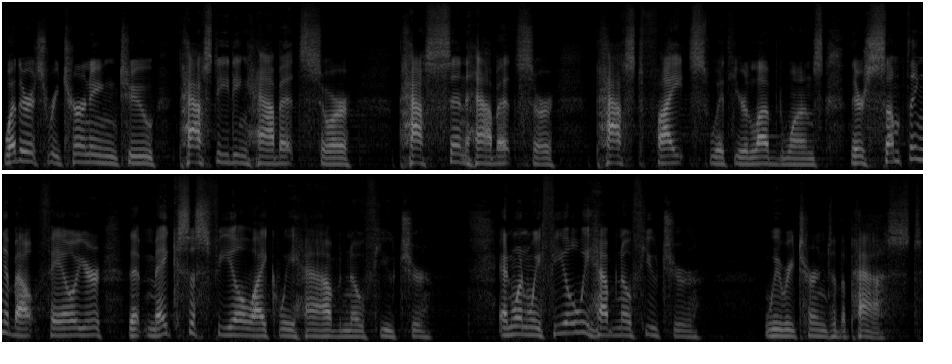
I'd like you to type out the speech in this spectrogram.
Whether it's returning to past eating habits or past sin habits or past fights with your loved ones, there's something about failure that makes us feel like we have no future. And when we feel we have no future, we return to the past.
